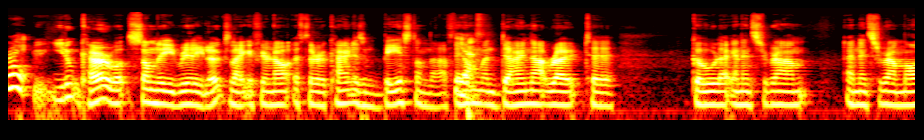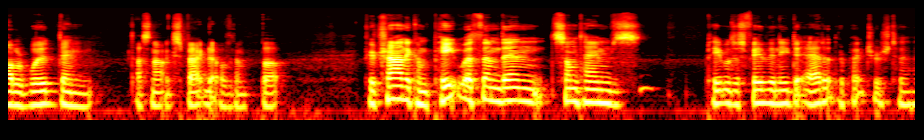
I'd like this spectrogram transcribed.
Right. you don't care what somebody really looks like if you're not if their account isn't based on that if they Yeah. haven't went down that route to go like an instagram an instagram model would then that's not expected of them but if you're trying to compete with them then sometimes people just feel they need to edit their pictures to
